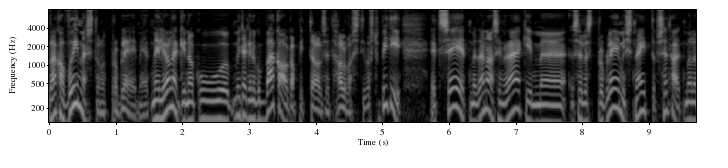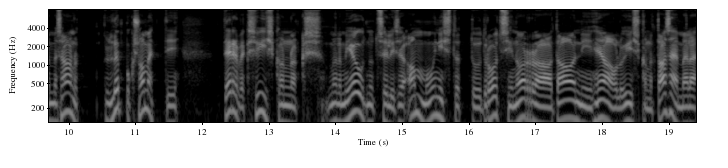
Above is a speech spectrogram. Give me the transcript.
väga võimestunud probleemi, et meil ei olegi nagu midagi nagu väga kapitaalselt halvasti, vastupidi. et see, et me täna siin räägime sellest probleemist, näitab seda, et me oleme saanud lõpuks ometi äh, terveks ühiskonnaks, me oleme jõudnud sellise ammu unistatud Rootsi, Norra, Taani heaoluühiskonna tasemele.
